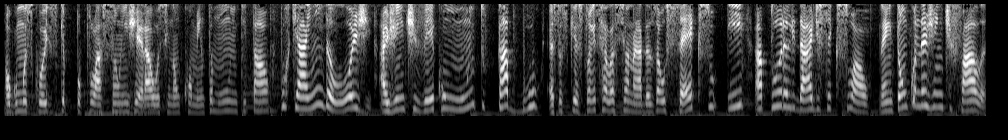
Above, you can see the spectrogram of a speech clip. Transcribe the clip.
algumas coisas que a população em geral assim não comenta muito e tal, porque ainda hoje a gente vê com muito tabu essas questões relacionadas ao sexo e à pluralidade sexual, né? Então quando a gente fala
